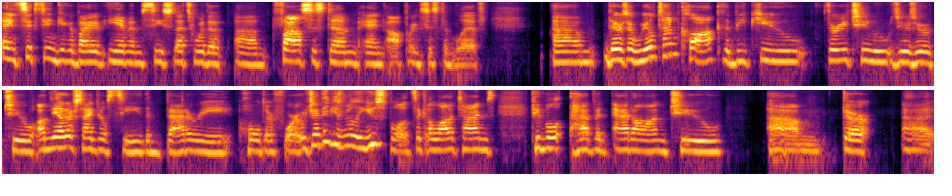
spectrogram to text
and 16 gigabyte of eMMC. So that's where the um, file system and operating system live. Um, there's a real-time clock, the BQ 32002. On the other side, you'll see the battery holder for it, which I think is really useful. It's like a lot of times people have an add-on to um, their uh,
